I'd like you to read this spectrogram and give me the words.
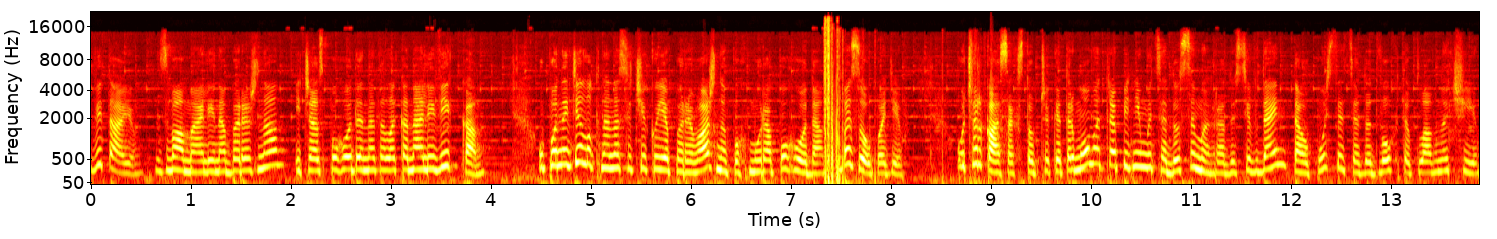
Вітаю! З вами Аліна Бережна і час погоди на телеканалі Вікка. У понеділок на нас очікує переважно похмура погода, без опадів. У Черкасах стопчики термометра піднімуться до 7 градусів в день та опустяться до 2 тепла вночі.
